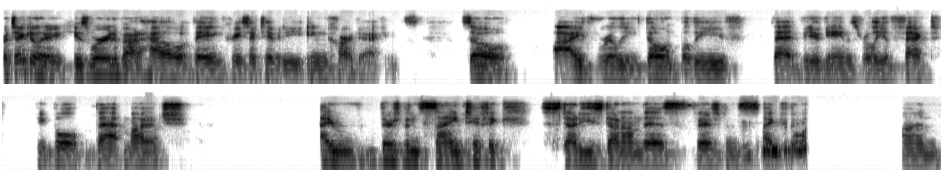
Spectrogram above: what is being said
Particularly, he's worried about how they increase activity in carjackings. So, I really don't believe that video games really affect people that much I there's been scientific studies done on this. There's been mm-hmm. psychological on,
